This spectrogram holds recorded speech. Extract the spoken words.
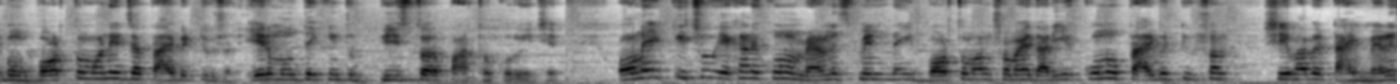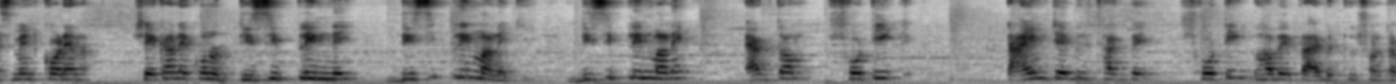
এবং বর্তমানের যা প্রাইভেট টিউশন এর মধ্যে কিন্তু বিস্তর পার্থক্য রয়েছে। অনেক কিছু এখানে কোনো ম্যানেজমেন্ট নেই, বর্তমান সময়ে দাঁড়িয়ে কোনো প্রাইভেট টিউশন সেভাবে টাইম ম্যানেজমেন্ট করে না। সেখানে কোনো ডিসিপ্লিন নেই। ডিসিপ্লিন মানে কি? ডিসিপ্লিন মানে একদম সঠিক টাইম টেবিল থাকবে, সঠিকভাবে প্রাইভেট টিউশনটা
